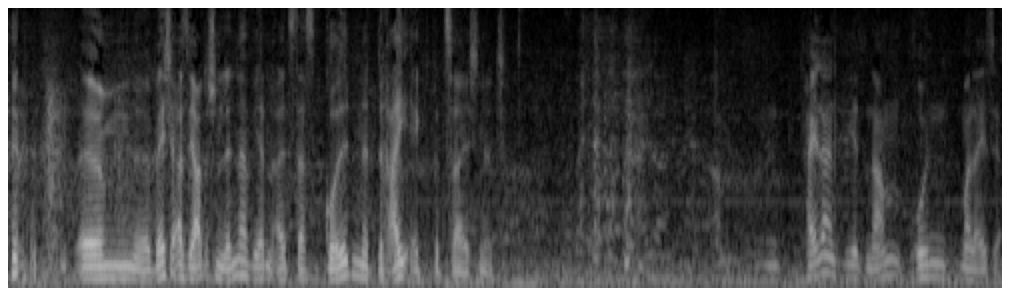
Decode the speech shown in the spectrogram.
ähm, äh, welche asiatischen Länder werden als das goldene Dreieck bezeichnet? Thailand, Vietnam und Malaysia.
